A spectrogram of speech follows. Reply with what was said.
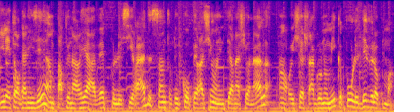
Il est organisé en partenariat avec le CIRAD, Centre de coopération internationale en recherche agronomique pour le développement.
